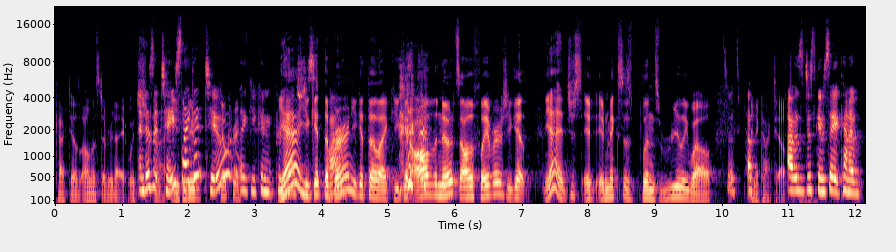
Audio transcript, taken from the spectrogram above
cocktails almost every night. Which And does uh, it taste like do it too? Like you can. yeah, you just- get the wow. burn, you get the like, you get all the notes, all the flavors. You get yeah, it just it, it mixes blends really well So it's in a cocktail. I was just gonna say it kind of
